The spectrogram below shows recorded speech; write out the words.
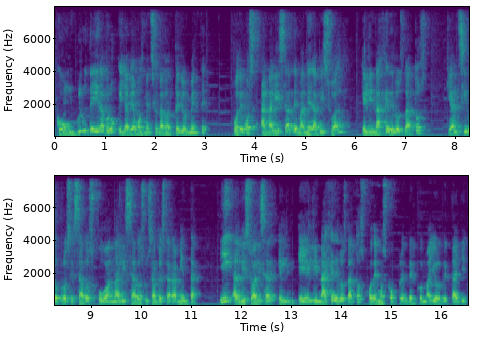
Con Glue Data Brew, que ya habíamos mencionado anteriormente, podemos analizar de manera visual el linaje de los datos que han sido procesados o analizados usando esta herramienta. Y al visualizar el, el linaje de los datos podemos comprender con mayor detalle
